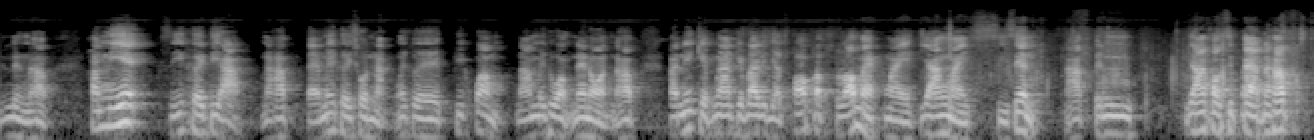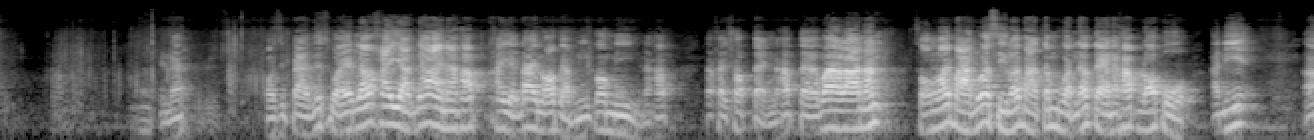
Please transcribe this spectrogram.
นิดนึงนะครับ คันนี้สีเคยตีอาบนะครับ แต่ไม่เคยชนหนัก ไม่เคยพลิกคว่ำน้ำไม่ท่วมแน่นอนนะครับ คันนี้เก็บงานเก็บรายละเอียดพร้อมกับล้อแม็กใหม่ ยางใหม่สีเส้นนะครับ เป็นยางขอบ 18 นะครับ เห็นไหมขอบ18สวยๆแล้วใครอยากได้นะครับ ใครอยากได้ล้อแบบนี้ก็มีนะครับ ถ้าใครชอบแต่งนะครับ แต่ว่ารานั้น200บาทหรือว่า400บาทตำรวจแล้วแต่นะครับล้อโผล่อันนี้อ่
